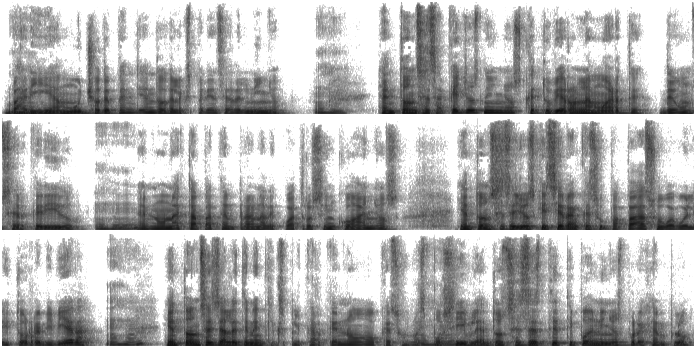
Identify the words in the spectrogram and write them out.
varía mucho dependiendo de la experiencia del niño. Entonces, aquellos niños que tuvieron la muerte de un ser querido en una etapa temprana de 4 o 5 años, y entonces ellos quisieran que su papá, su abuelito reviviera. Y entonces ya le tienen que explicar que no, que eso no es posible. Entonces este tipo de niños, por ejemplo,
